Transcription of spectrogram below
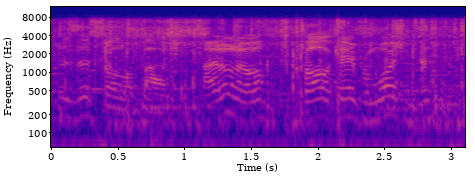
What is this all about? I don't know. Call came from Washington.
